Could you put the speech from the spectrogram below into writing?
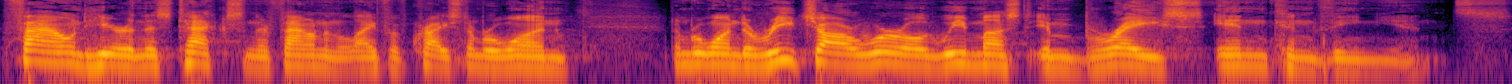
found here in this text and they're found in the life of Christ. Number one, Number one, to reach our world, we must embrace inconvenience.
